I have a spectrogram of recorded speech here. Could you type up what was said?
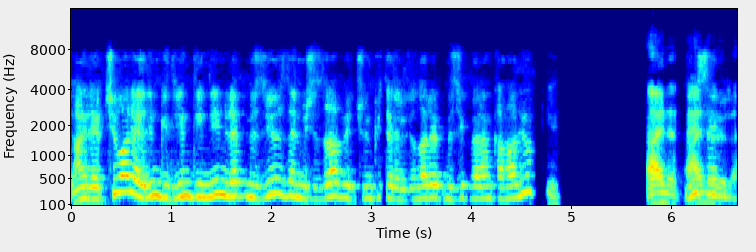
Hani rapçi var ya dedim gideyim dinleyeyim rap müziği özlemişiz abi. Çünkü televizyonda rap müzik veren kanal yok ki. Aynen. Neyse Aynen öyle.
